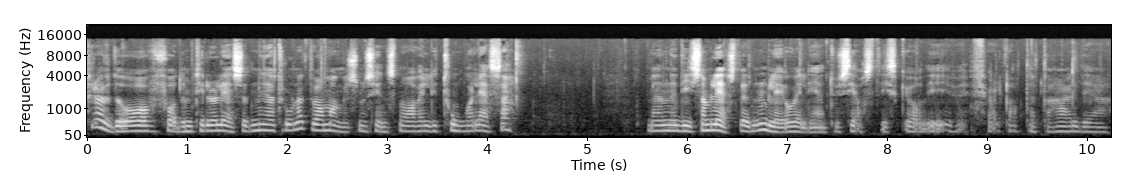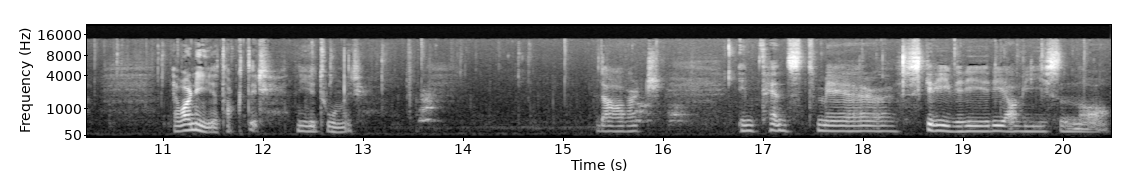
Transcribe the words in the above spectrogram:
Prøvde å få dem til å lese den, men jeg tror nok det var mange som syntes den var veldig tung å lese. Men de som leste den, ble jo veldig entusiastiske, og de følte at dette her, det, det var nye takter. Nye toner. Det har vært intenst med skriverier i avisen, og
